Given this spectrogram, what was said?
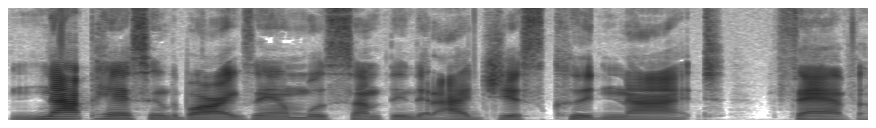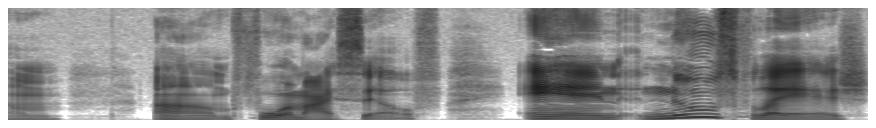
not passing the bar exam was something that I just could not fathom um, for myself. And newsflash,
